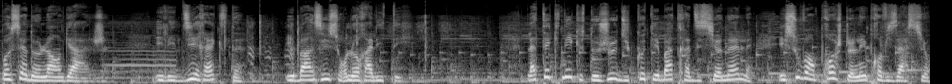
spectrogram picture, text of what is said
possède un langage. Il est direct et basé sur l'oralité. La technique de jeu du bas traditionnel est souvent proche de l'improvisation.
